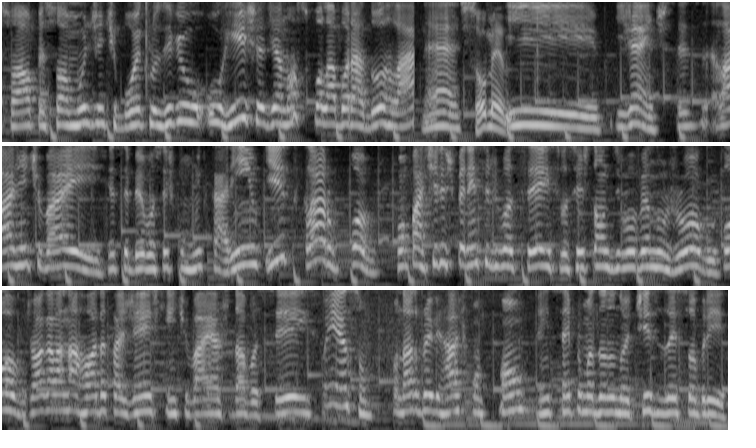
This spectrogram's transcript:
pessoal, pessoal muito gente boa. Inclusive o, o Richard é nosso colaborador lá, né? Sou mesmo. E, e, gente, vocês- lá a gente vai receber vocês com muito carinho. E, claro, pô, compartilha a experiência de vocês. Se vocês estão desenvolvendo um jogo, pô, joga lá na roda com a gente que a gente vai ajudar vocês. Conheçam, condadobraveheart.com. A gente sempre mandando notícias aí sobre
